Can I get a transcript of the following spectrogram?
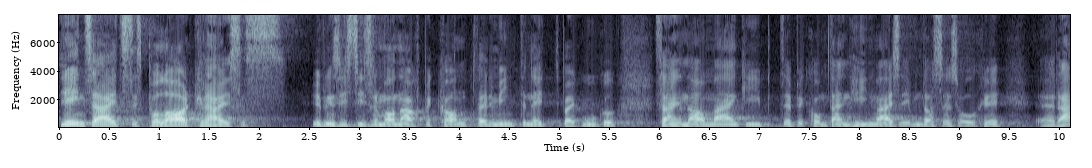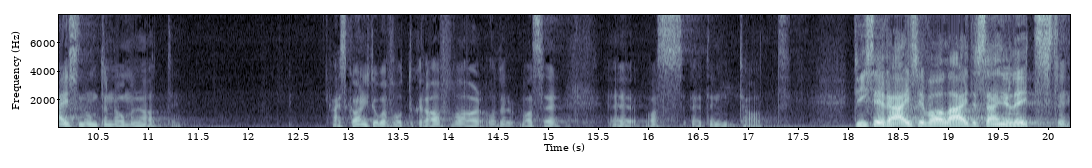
jenseits des Polarkreises. Übrigens ist dieser Mann auch bekannt. Wer im Internet bei Google seinen Namen eingibt, bekommt einen Hinweis, eben, dass er solche äh, Reisen unternommen hatte. Ich weiß gar nicht, ob er Fotograf war oder was er, äh, was er denn tat. Diese Reise war leider seine letzte.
